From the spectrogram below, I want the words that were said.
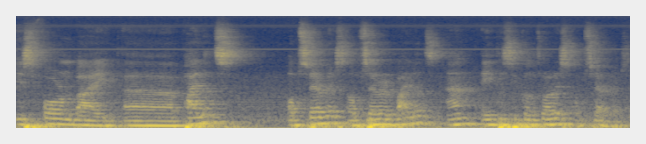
is formed by uh, pilots, observers, observer pilots, and ATC controllers, observers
